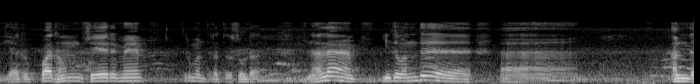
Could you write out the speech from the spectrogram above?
உயர்பதம் சேருமே. திருமந்திரத்தில் சொல்கிறார் அதனால் இது வந்து அந்த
